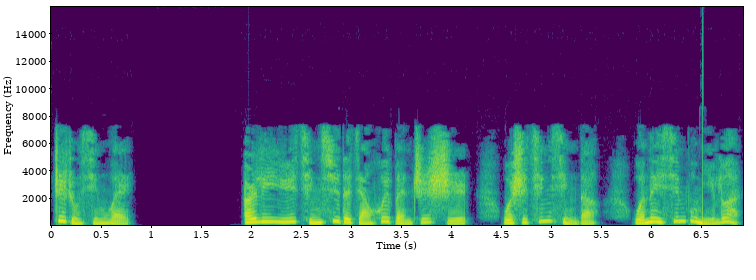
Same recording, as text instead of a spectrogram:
这种行为。而离于情绪的讲绘本之时，我是清醒的，我内心不迷乱。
